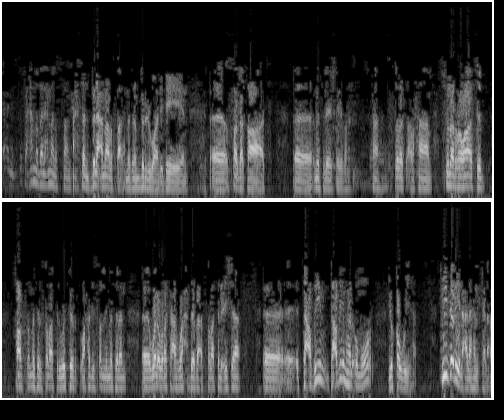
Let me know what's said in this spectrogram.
يعني بصفة عامة بالأعمال الصالحة. أحسنت بالأعمال الصالحة. مثلا بر الوالدين آه، صدقات آه، مثل إيش أيضا؟ ها صلة أرحام سنن الرواتب خاصة مثل صلاة الوتر واحد يصلي مثلا آه، ولو ركعة واحدة بعد صلاة العشاء آه، تعظيم تعظيم هالأمور يقويها. في دليل على هالكلام.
